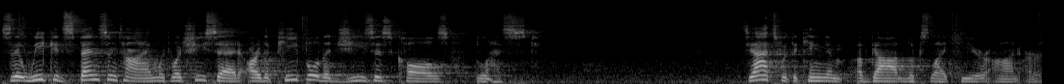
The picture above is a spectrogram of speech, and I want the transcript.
so that we could spend some time with what she said are the people that Jesus calls blessed. See, that's what the kingdom of God looks like here on earth.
